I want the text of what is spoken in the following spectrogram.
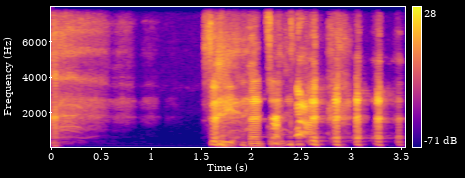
so yeah, that's it.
